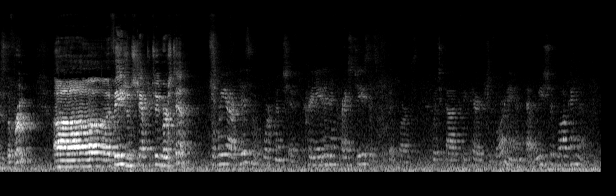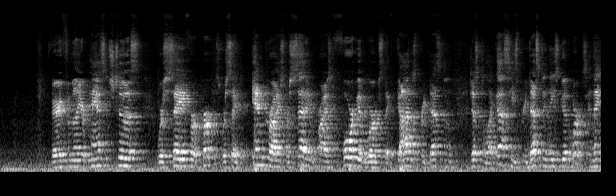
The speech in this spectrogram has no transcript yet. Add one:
Is the fruit. Uh, Ephesians chapter 2, verse 10. For we are his workmanship, created in Christ Jesus for good works, which God prepared beforehand that we should walk in them. Very familiar passage to us. We're saved for a purpose. We're saved in Christ. We're set in Christ for good works that God has predestined. Just like us, He's predestined these good works. And they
